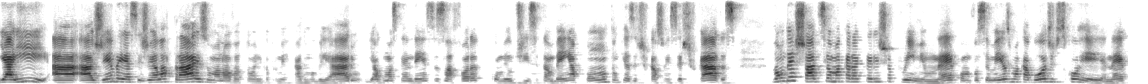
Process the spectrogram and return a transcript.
E aí, a, a agenda ESG, ela traz uma nova tônica para o mercado imobiliário, e algumas tendências lá fora, como eu disse também, apontam que as edificações certificadas vão deixar de ser uma característica premium, né? Como você mesmo acabou de discorrer, né?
